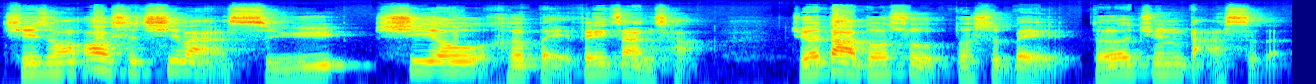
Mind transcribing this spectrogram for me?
其中二十七万死于西欧和北非战场，绝大多数都是被德军打死的。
